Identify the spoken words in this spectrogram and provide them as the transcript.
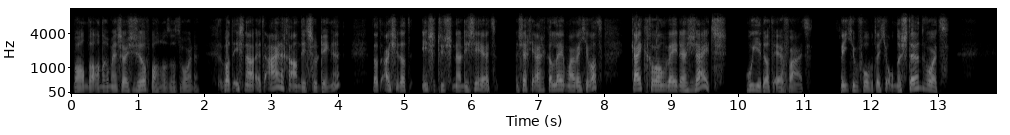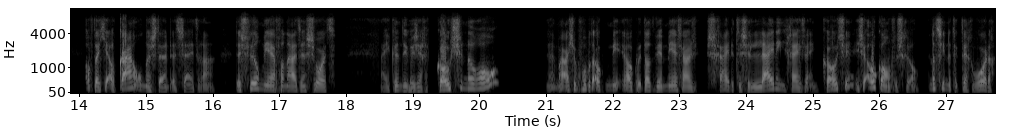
Behandel andere mensen zoals je zelf behandeld wilt worden. Wat is nou het aardige aan dit soort dingen? Dat als je dat institutionaliseert, dan zeg je eigenlijk alleen maar, weet je wat, kijk gewoon wederzijds hoe je dat ervaart. Vind je bijvoorbeeld dat je ondersteund wordt? Of dat je elkaar ondersteunt, et cetera. Dus veel meer vanuit een soort, nou, je kunt natuurlijk weer zeggen, coachende rol. Maar als je bijvoorbeeld ook, meer, ook dat weer meer zou scheiden tussen leiding geven en coachen, is ook al een verschil. En dat zie je natuurlijk tegenwoordig,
